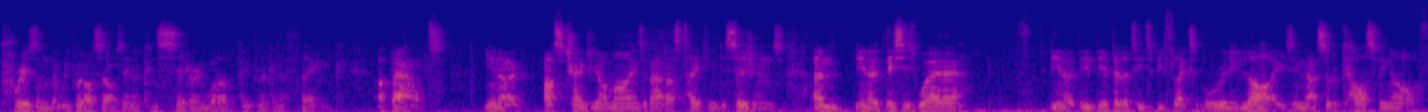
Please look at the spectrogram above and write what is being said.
prison that we put ourselves in of considering what other people are going to think about you know us changing our minds about us taking decisions and you know this is where you know the, the ability to be flexible really lies in that sort of casting off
